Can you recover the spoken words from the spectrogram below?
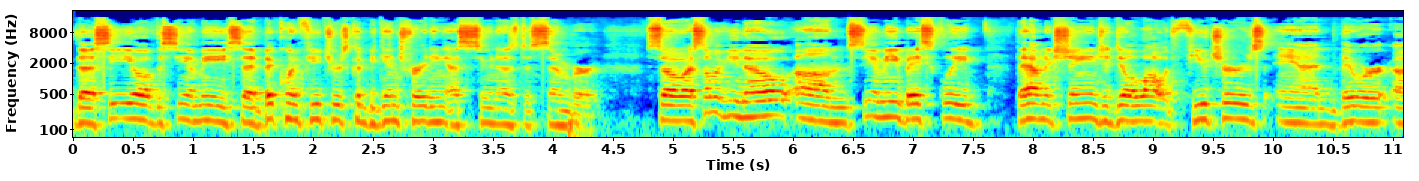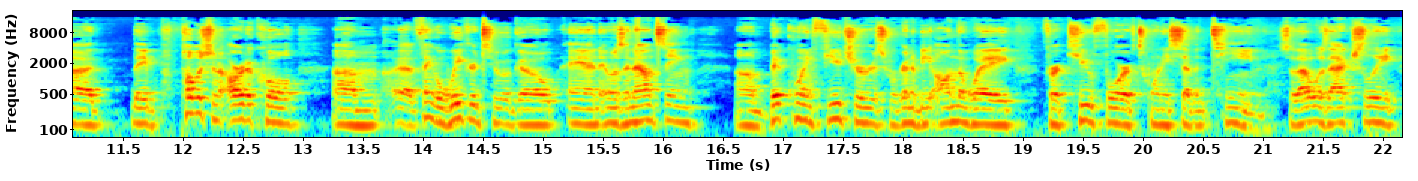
the CEO of the CME said Bitcoin futures could begin trading as soon as December. So, as some of you know, um, CME basically they have an exchange. They deal a lot with futures, and they were uh, they published an article um, I think a week or two ago, and it was announcing um, Bitcoin futures were going to be on the way for Q4 of 2017. So that was actually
